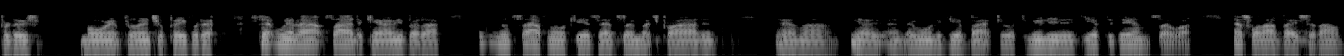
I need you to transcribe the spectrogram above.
produce more influential people that that went outside the county, but uh, the Lenoir kids had so much pride and and uh, you know and they wanted to give back to a community that gifted them. So uh, that's what I base it on.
